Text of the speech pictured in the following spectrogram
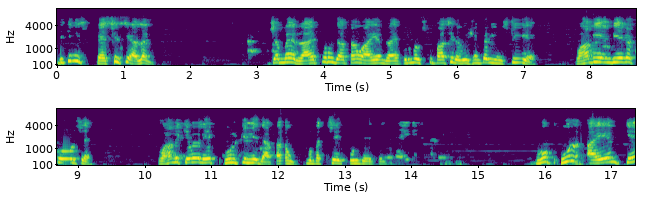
लेकिन इस पैसे से अलग जब मैं रायपुर जाता हूँ आई एम रायपुर में उसके पास ही रविशंकर यूनिवर्सिटी है। वहाँ भी एमबीए का कोर्स है। वहाँ मैं केवल एक फूल के लिए जाता हूँ, वो बच्चे एक फूल देते हैं। वो फूल आई एम के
